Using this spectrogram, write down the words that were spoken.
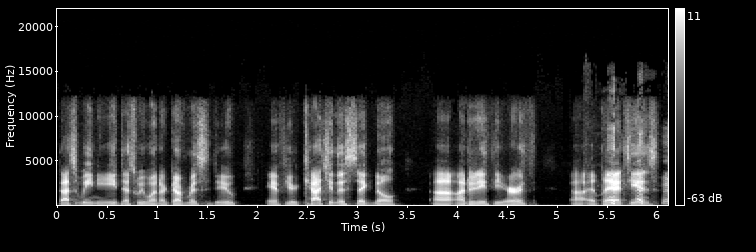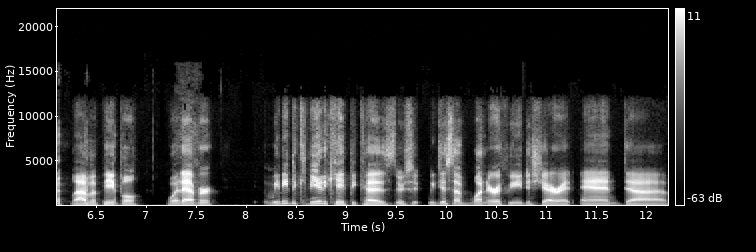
that's what we need. That's what we want our governments to do. If you're catching the signal uh, underneath the earth, uh, Atlanteans, lava people, whatever, we need to communicate because there's we just have one Earth. We need to share it, and uh,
